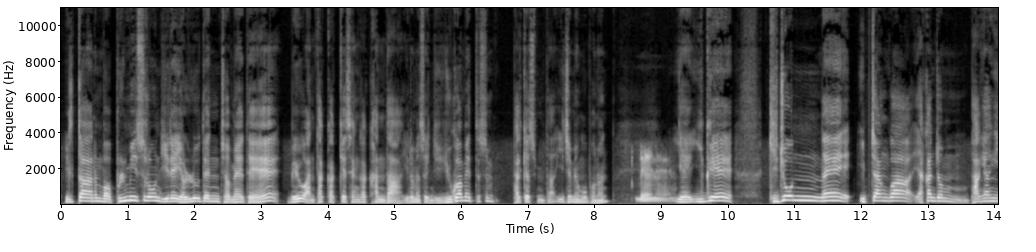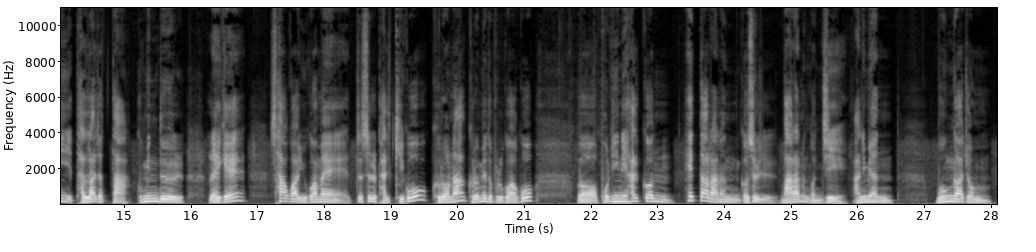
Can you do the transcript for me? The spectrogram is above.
일단은 뭐 불미스러운 일에 연루된 점에 대해 매우 안타깝게 생각한다 이러면서 이제 유감의 뜻은 밝혔습니다. 이재명 후보는. 네네. 예, 이게 기존의 입장과 약간 좀 방향이 달라졌다. 국민들에게 사과 유감의 뜻을 밝히고 그러나 그럼에도 불구하고 어 본인이 할 건 했다라는 것을 말하는 건지 아니면 뭔가 좀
